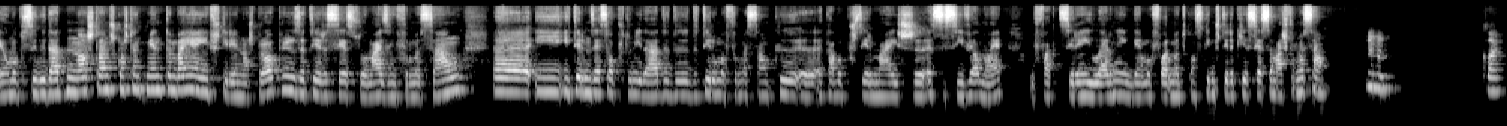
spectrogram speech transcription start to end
É uma possibilidade de nós estarmos constantemente também a investir em nós próprios, a ter acesso a mais informação uh, e, e, termos essa oportunidade de, de ter uma formação que uh, acaba por ser mais uh, acessível, não é? o facto de serem e-learning é uma forma de conseguirmos ter aqui acesso a mais formação. Uhum. Claro.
